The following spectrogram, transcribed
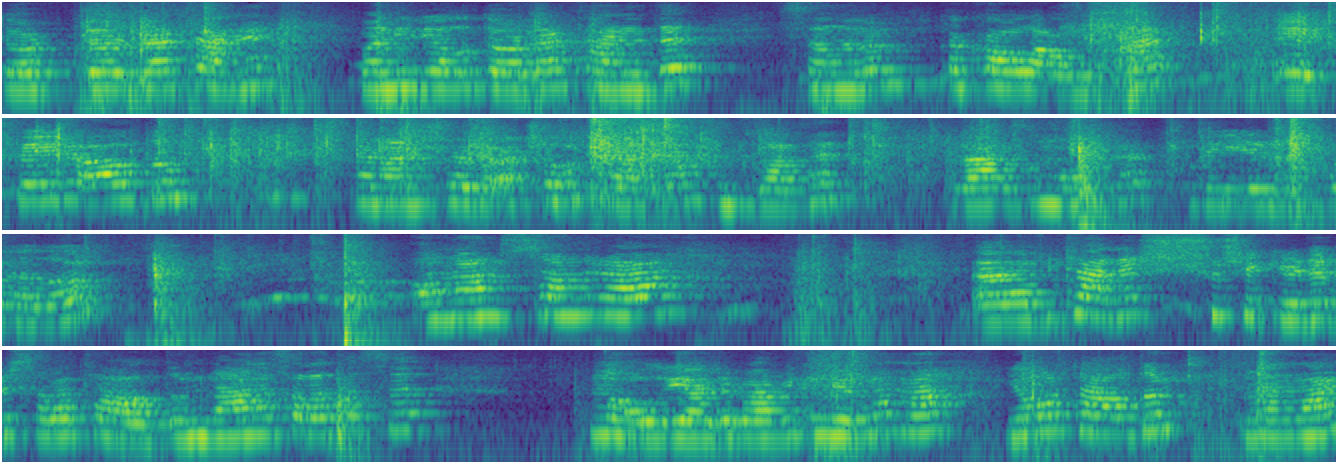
Dört, dörder tane vanilyalı dörder tane de sanırım kakaolu almışlar. Evet seyri aldım. Hemen şöyle açalım birazdan çünkü zaten lazım olacak. Ve yerine koyalım. Ondan sonra ee, bir tane şu şekilde bir salata aldım. Lahana salatası mı oluyor acaba bilmiyorum ama yoğurt aldım normal.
